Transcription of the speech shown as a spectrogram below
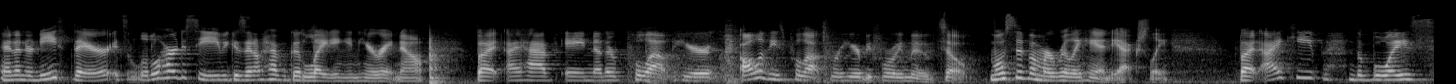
And underneath there, it's a little hard to see because I don't have good lighting in here right now but I have another pull-out here. All of these pull-outs were here before we moved, so most of them are really handy actually. But I keep the boys'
